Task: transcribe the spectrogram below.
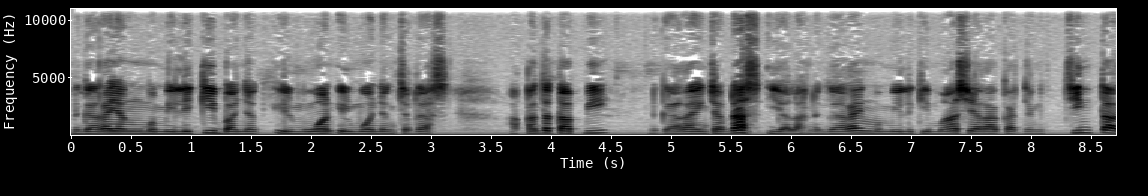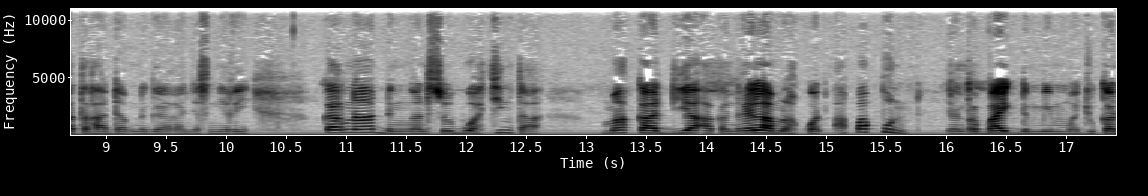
negara yang memiliki banyak ilmuwan-ilmuwan yang cerdas. Akan tetapi Negara yang cerdas ialah negara yang memiliki masyarakat yang cinta terhadap negaranya sendiri karena dengan sebuah cinta, maka dia akan rela melakukan apa pun yang terbaik demi memajukan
